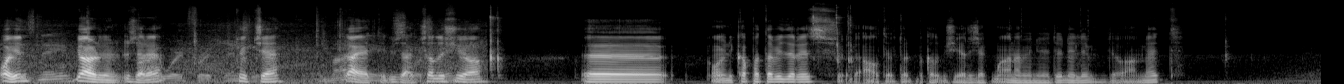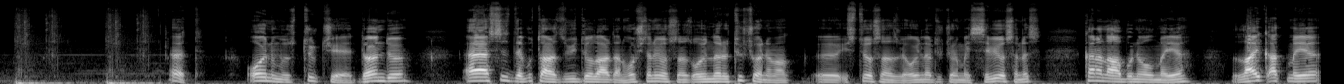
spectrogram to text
oyun gördüğünüz üzere. Türkçe gayet de güzel çalışıyor. Ee, oyunu kapatabiliriz. Şöyle Alt F4 bakalım işe yarayacak mı? Ana menüye dönelim. Devam et. Evet. Oyunumuz Türkçe'ye döndü. Eğer siz de bu tarz videolardan hoşlanıyorsanız, oyunları Türkçe oynamak e, istiyorsanız ve oyunları Türkçe oynamayı seviyorsanız kanala abone olmayı, like atmayı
